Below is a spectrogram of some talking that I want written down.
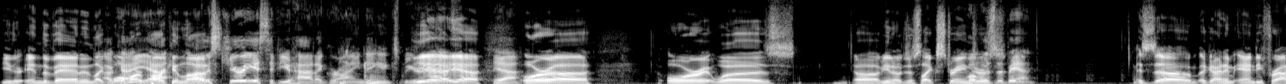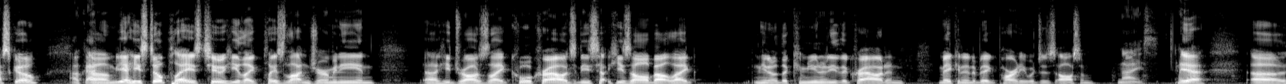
either in the van and like Okay, Walmart yeah. parking lots. I was curious if you had a grinding experience. yeah, yeah, Yeah. Or uh, or it was, uh, you know, just like strangers. What was the band? It's uh, a guy named Andy Frasco. Okay. Um, yeah, he still plays too. He like plays a lot in Germany, and uh, he draws like cool crowds. And he's he's all about like, you know, the community, the crowd, and making it a big party, which is awesome. nice. Yeah. Uh,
